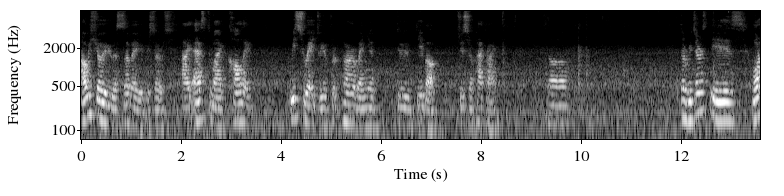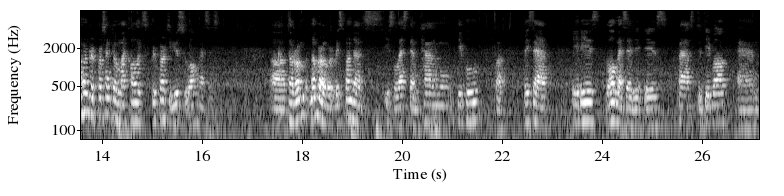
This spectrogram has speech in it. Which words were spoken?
I will show you a survey research. I asked my colleague which way do you prefer when you do debug JSON pipeline? So the result is 100% of my colleagues prefer to use log messages. Uh, the number of respondents is less than 10 people, but they said it is log message is fast to debug and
